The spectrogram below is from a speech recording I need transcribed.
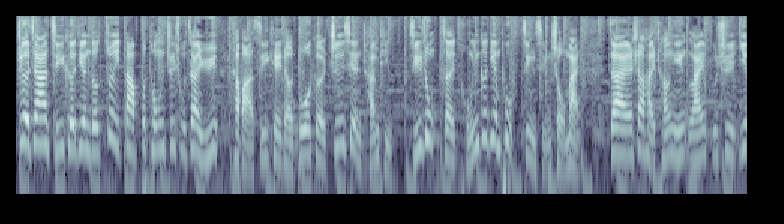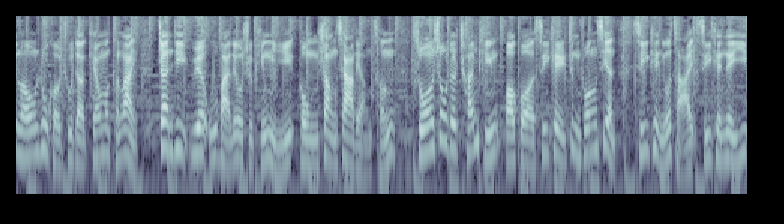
这家集合店的最大不同之处在于，它把 CK 的多个支线产品集中在同一个店铺进行售卖。在上海长宁来福士一楼入口处的 Calvin Klein，占地约五百六十平米，共上下两层。所售的产品包括 CK 正装线、CK 牛仔、CK 内衣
